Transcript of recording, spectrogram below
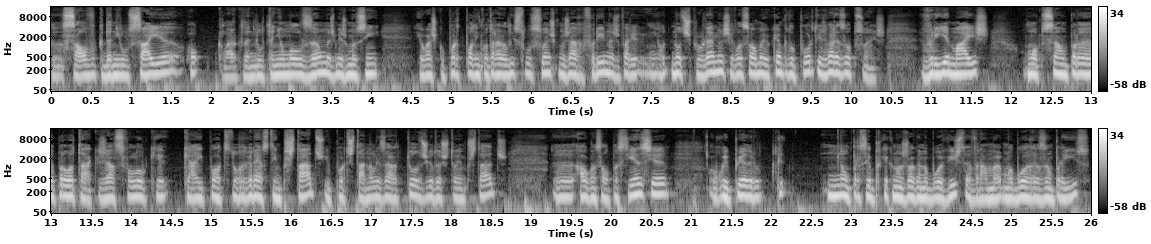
Uh, salvo que Danilo saia, ou, claro que Danilo tenha uma lesão, mas mesmo assim eu acho que o Porto pode encontrar ali soluções, como já referi nas várias, em outros programas, em relação ao meio campo do Porto e as várias opções. Veria mais uma opção para, para o ataque. Já se falou que, que há a hipótese do regresso de emprestados, e o Porto está a analisar todos os jogadores que estão emprestados uh, ao Gonçalo Paciência, o Rui Pedro, que não percebo porque é que não joga no Boa Vista, haverá uma, uma boa razão para isso,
